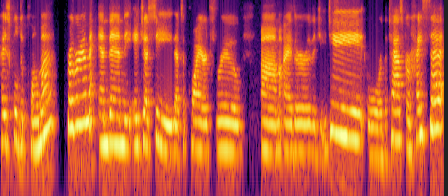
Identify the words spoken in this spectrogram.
high school diploma program, and then the HSE that's acquired through um, either the GED or the TASC or HiSET.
